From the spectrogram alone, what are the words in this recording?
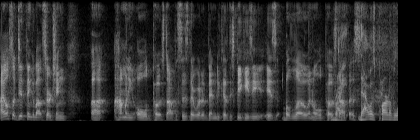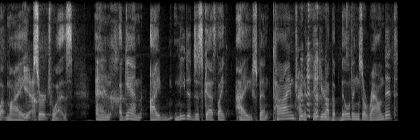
I also did think about searching. Uh, how many old post offices there would have been because the speakeasy is below an old post Right. office. That was part of what my Yeah. search was. And again, I need to discuss like I spent time trying to figure out the buildings around it,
